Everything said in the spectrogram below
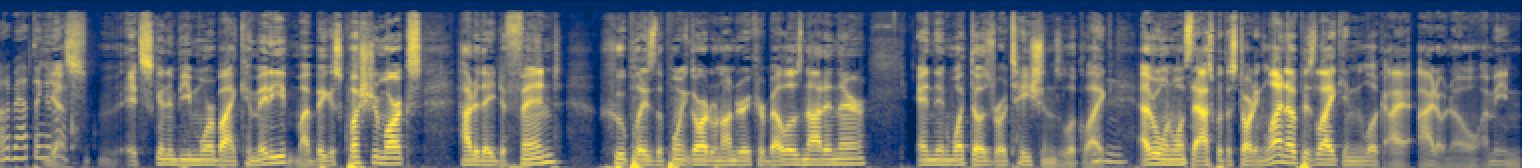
not a bad thing at all. Yes, it's going to be more by committee. My biggest question marks: How do they defend? Who plays the point guard when Andre Curbelo's not in there? And then what those rotations look like. Mm-hmm. Everyone wants to ask what the starting lineup is like, and look, I I don't know. I mean,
